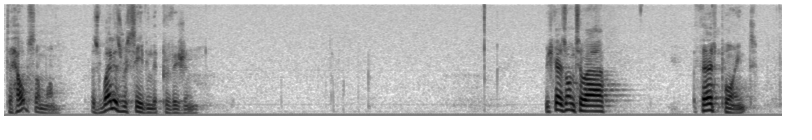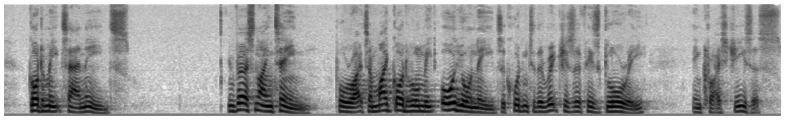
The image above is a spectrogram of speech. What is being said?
to help someone, as well as receiving the provision. Which goes on to our third point God meets our needs. In verse 19, Paul writes, And my God will meet all your needs according to the riches of his glory in Christ Jesus.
